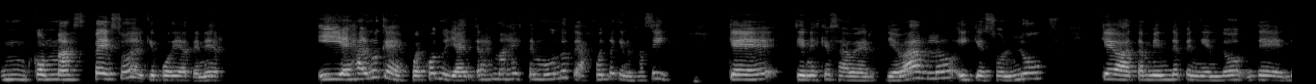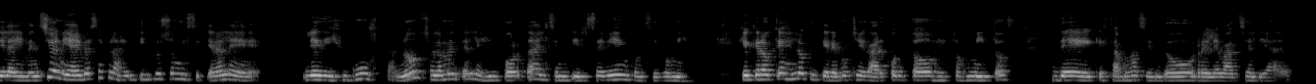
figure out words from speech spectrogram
mm, con más peso del que podía tener. Y es algo que después cuando ya entras más a este mundo te das cuenta que no es así, que tienes que saber llevarlo y que son looks que va también dependiendo de, de la dimensión. Y hay veces que la gente incluso ni siquiera le, le disgusta, ¿no? Solamente les importa el sentirse bien consigo mismo que creo que es lo que queremos llegar con todos estos mitos de que estamos haciendo relevancia el día de hoy.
